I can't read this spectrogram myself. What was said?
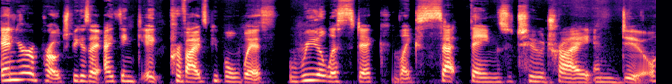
and your approach because I, I, think it provides people with realistic like set things to try and do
